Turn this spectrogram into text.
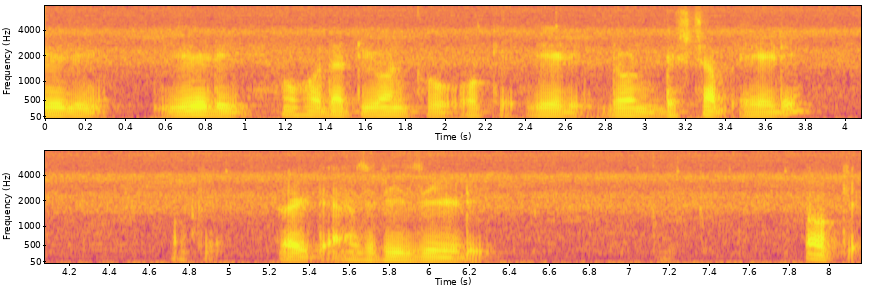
ad ad oh that you want prove okay ad don't disturb ad okay right as it is ad okay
